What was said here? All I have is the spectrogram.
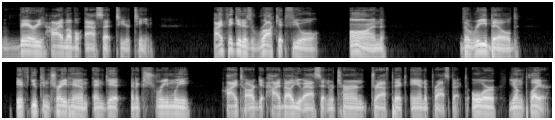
very high level asset to your team. I think it is rocket fuel on the rebuild if you can trade him and get an extremely high target, high value asset in return, draft pick, and a prospect or young player.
